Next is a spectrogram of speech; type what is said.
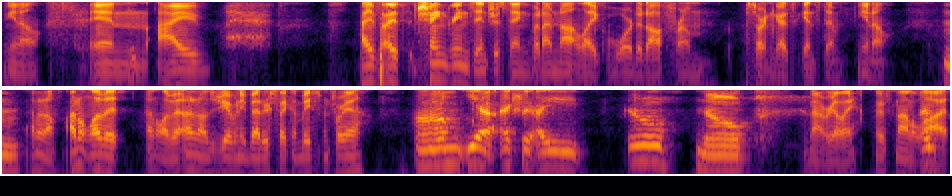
you know. And I, I've, i Shane Greene's interesting, but I'm not like warded off from starting guys against him. You know. Hmm. I don't know. I don't love it. I don't love it. I don't know. Did you have any better second baseman for you? Um, yeah, actually, I oh no, Not really. There's not a lot.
